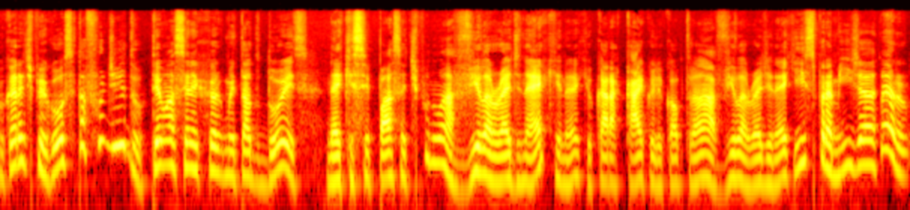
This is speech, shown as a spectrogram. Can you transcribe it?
o cara te pegou, você tá fudido. Tem uma cena que eu quero comentar do 2, né? Que se passa tipo numa vila redneck, né? Que o cara cai com o helicóptero lá na vila redneck. Isso pra mim já. Mano,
